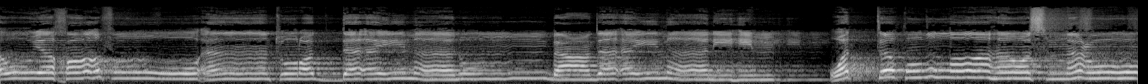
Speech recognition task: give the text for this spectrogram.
أو يخافوا أن ترد أيمان بعد أيمانهم واتقوا الله واسمعوا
